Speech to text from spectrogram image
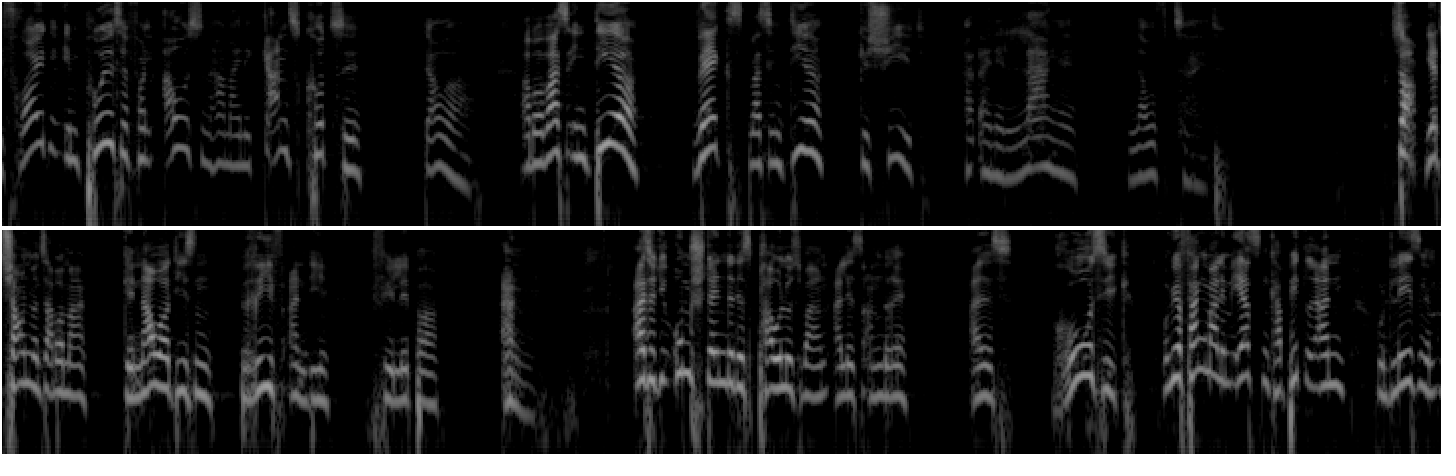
Die Freudenimpulse von außen haben eine ganz kurze Dauer. Aber was in dir wächst, was in dir geschieht, hat eine lange Laufzeit. So, jetzt schauen wir uns aber mal genauer diesen Brief an die Philipper an. Also die Umstände des Paulus waren alles andere als rosig. Und wir fangen mal im ersten Kapitel an und lesen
